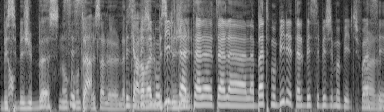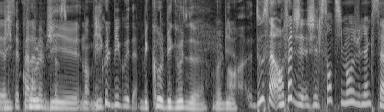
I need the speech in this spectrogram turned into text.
BCBG bus, non Comment t'appelles ça le, La BCBG caravane mobile, BCBG t'as- la- la, la batte mobile et t'as le BCBG mobile. Tu vois, Voilà, c'est pas la même chose. Be- Non, Be Be, cool, be good. Be Cool, Be Good euh, mobile. Oh, D'où ça En fait, j'ai le sentiment, Julien, que ça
